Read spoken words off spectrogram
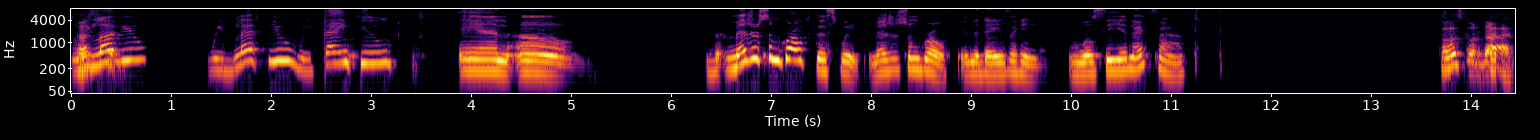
That's we love it. you. We bless you. We thank you. And um measure some growth this week. Measure some growth in the days ahead. And we'll see you next time. So let's go to God.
